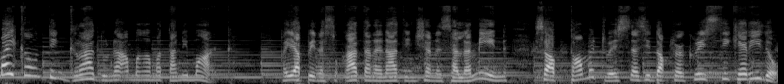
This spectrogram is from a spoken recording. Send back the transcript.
may kaunting grado na ang mga mata ni Mark. Kaya pinasukatan na natin siya ng salamin sa optometrist na si Dr. Christy Querido.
